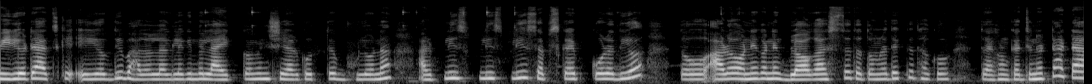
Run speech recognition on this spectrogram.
ভিডিওটা আজকে এই অবধি। ভালো লাগলে কিন্তু লাইক, কমেন্ট, শেয়ার করতে ভুলো না। আর প্লিজ প্লিজ প্লিজ সাবস্ক্রাইব করে দিও। তো আরও অনেক অনেক ব্লগ আসছে, তো তোমরা দেখতে থাকো। তো এখনকার জন্য টাটা!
